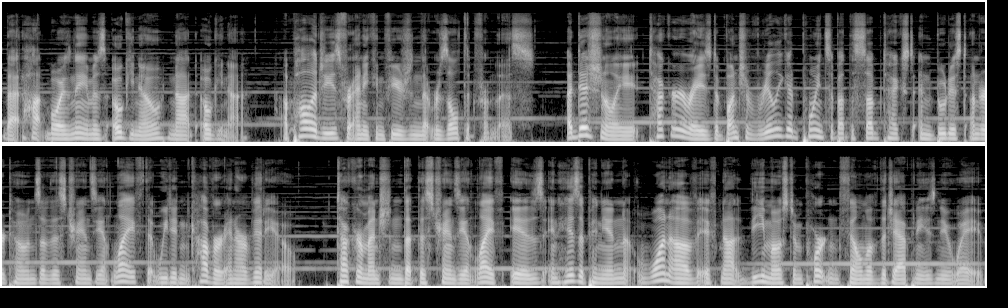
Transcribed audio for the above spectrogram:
That hot boy's name is Ogino, not Ogina. Apologies for any confusion that resulted from this. Additionally, Tucker raised a bunch of really good points about the subtext and Buddhist undertones of this transient life that we didn't cover in our video. Tucker mentioned that This Transient Life is, in his opinion, one of, if not the most important film of the Japanese New Wave,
